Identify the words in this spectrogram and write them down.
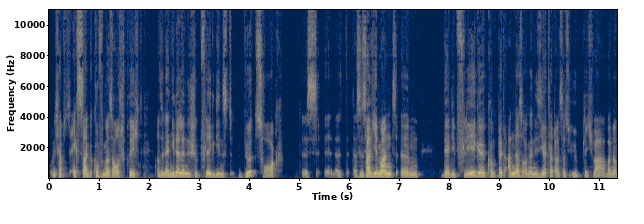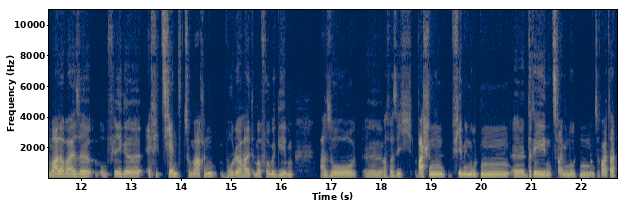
Und ich habe extra geguckt, wie man es ausspricht. Also der niederländische Pflegedienst Bürzorg, ist, äh, das ist halt jemand, ähm, der die Pflege komplett anders organisiert hat, als das üblich war. Weil normalerweise, um Pflege effizient zu machen, wurde halt immer vorgegeben, also, äh, was weiß ich, waschen, vier Minuten, äh, drehen, zwei Minuten und so weiter.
